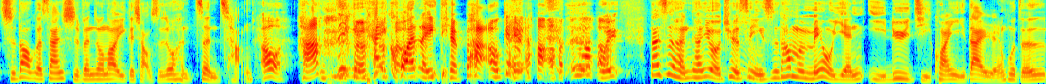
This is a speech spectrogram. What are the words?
迟到个三十分钟到一个小时就很正常。哦，哈，这也太宽了一点吧？OK，好。他不会，但是很很有趣的事情是，他们没有严以律己。宽以待人，或者是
